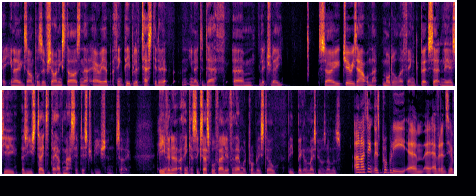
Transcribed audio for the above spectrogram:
you know examples of shining stars in that area? I think people have tested it, you know, to death, um, literally. So jury's out on that model, I think. But certainly, as you as you stated, they have massive distribution. So even Yeah. a, I think a successful failure for them would probably still be bigger than most people's numbers. And I think there's probably um, evidence here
